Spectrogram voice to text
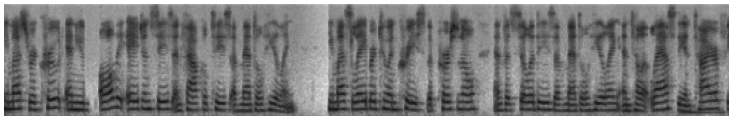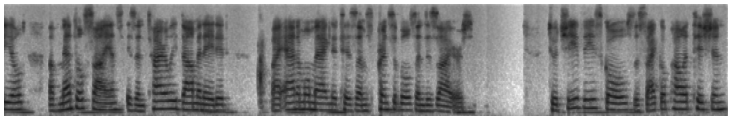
He must recruit and use all the agencies and faculties of mental healing. He must labor to increase the personal and facilities of mental healing until at last the entire field of mental science is entirely dominated by animal magnetism's principles and desires. To achieve these goals, the psychopolitician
